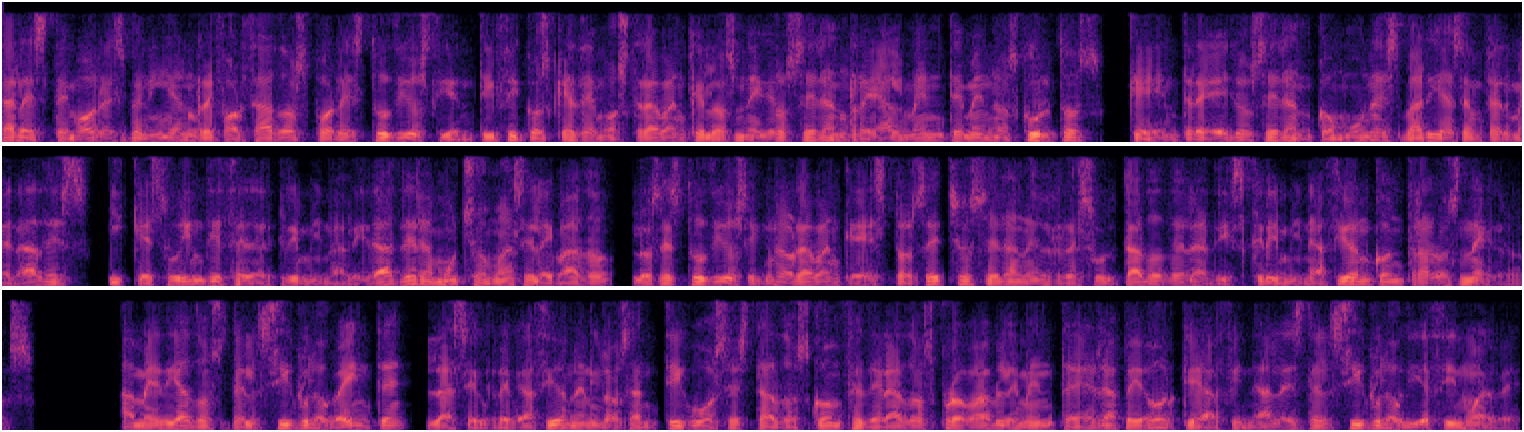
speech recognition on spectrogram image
Tales temores venían reforzados por estudios científicos que demostraban que los negros eran realmente menos cultos, que entre ellos eran comunes varias enfermedades, y que su índice de criminalidad era mucho más elevado. Los estudios ignoraban que estos hechos eran el resultado de la discriminación contra los negros. A mediados del siglo XX, la segregación en los antiguos estados confederados probablemente era peor que a finales del siglo XIX.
